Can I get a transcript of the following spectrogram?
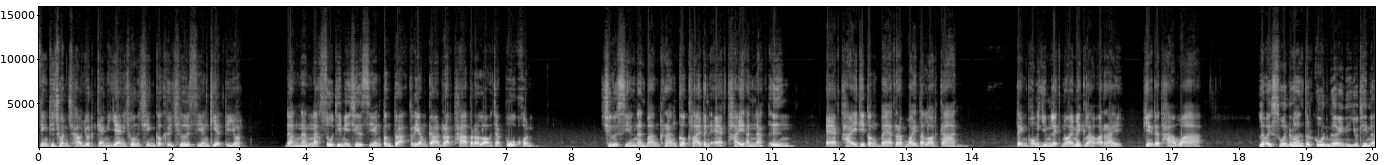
สิ่งที่ชนชาวยุทธแก่งแย่งช่วงชิงก็คือชื่อเสียงเกียรติยศ ดังนั้นนักสู้ที่มีชื่อเสียงต้องตระเตรียมการรับท้าประลองจากผู้คน ชื่อเสียงนั้นบางครั้งก็คล้ายเป็นแอกไถอันหนักอึ้ง แอกไถที่ต้องแบกรับไว้ตลอดกาลเต่งพงยิ้มเล็กน้อยไม่กล่าวอะไร เพียงแต่ถามว่า แล้วไอ้สวนร้างตระกูลเหงยนี่อยู่ที่ไหน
